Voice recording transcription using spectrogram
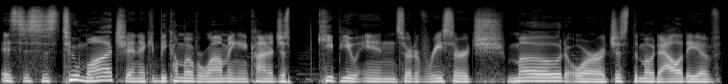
it's just, just too much and it can become overwhelming and kind of just keep you in sort of research mode or just the modality of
